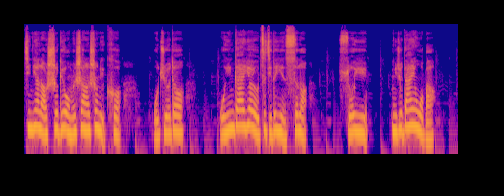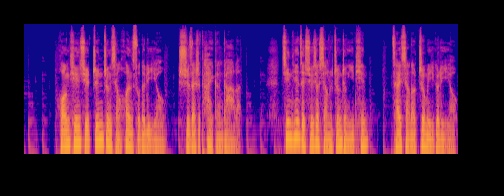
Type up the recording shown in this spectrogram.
今天老师给我们上了生理课，我觉得我应该要有自己的隐私了，所以你就答应我吧。黄天雪真正想换锁的理由。实在是太尴尬了，今天在学校想了整整一天，才想到这么一个理由。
